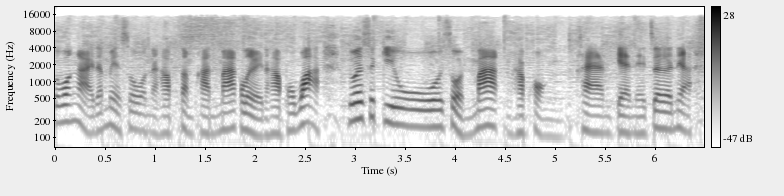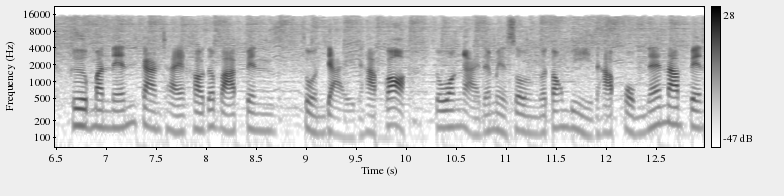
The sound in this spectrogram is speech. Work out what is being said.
ตัวหงายดาเมโซนนะครับสำคัญมากเลยนะครับเพราะว่าด้วยสกิลส่วนมากนะครับของแคนแกนเนเจอร์เนี่ยคือมันเน้นการใช้เคาน์เตอร์บาร์เป็นส่วนใหญ่นะครับ ก็ตัวหงายดาเมจโซนก็ต้องมีนะครับ ผมแนะนำเป็น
